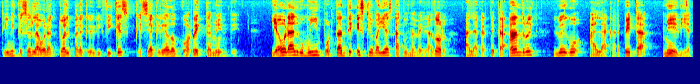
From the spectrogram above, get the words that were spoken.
tiene que ser la hora actual para que verifiques que se ha creado correctamente. Y ahora algo muy importante es que vayas a tu navegador, a la carpeta Android, luego a la carpeta media.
